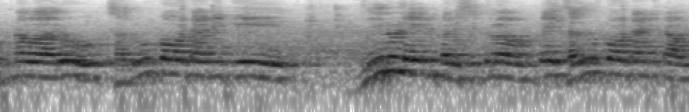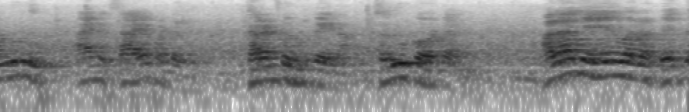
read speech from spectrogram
ఉన్నవారు చదువుకోవడానికి వీలు లేని పరిస్థితిలో ఉంటే చదువుకోవడానికి ఆ ఊరు ఆయనకు సహాయపడ్డది కరెంటు ఉంటేనా చదువుకోవటానికి. అలాగే వాళ్ళ పెద్ద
